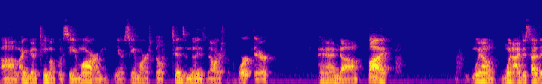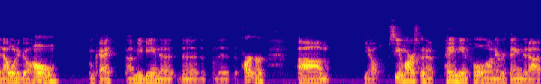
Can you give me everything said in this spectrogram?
Um, I can go team up with CMR, and you know CMR has built tens of millions of dollars worth of work there. And um, but you know when I decided that I want to go home, okay, uh, me being the the the, the, the partner, um, you know CMR is going to pay me in full on everything that I've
